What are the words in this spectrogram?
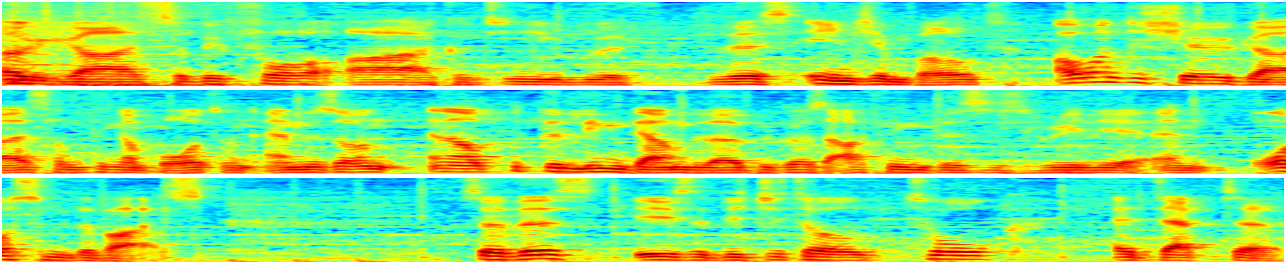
Okay guys, so before I continue with this engine build, I want to show you guys something I bought on Amazon and I'll put the link down below because I think this is really an awesome device. So this is a digital torque adapter.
